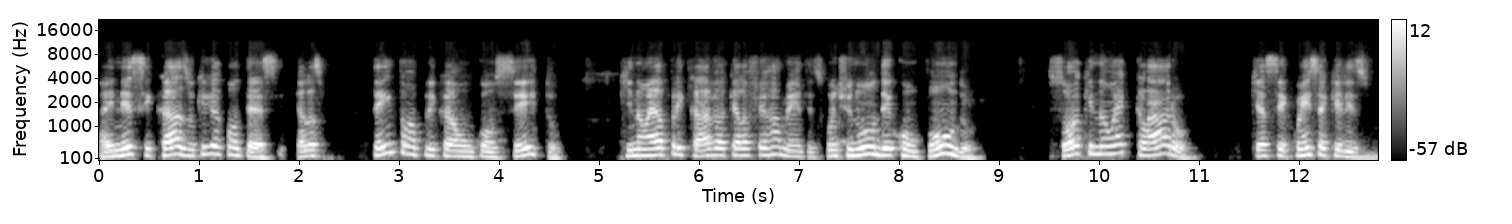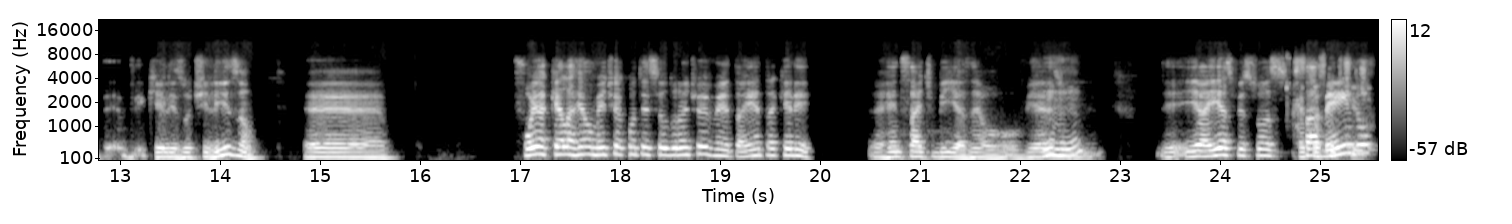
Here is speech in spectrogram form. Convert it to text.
Aí, nesse caso, o que, que acontece? Elas tentam aplicar um conceito que não é aplicável àquela ferramenta. Eles continuam decompondo, só que não é claro que a sequência que eles, que eles utilizam é, foi aquela realmente que aconteceu durante o evento. Aí entra aquele é, hindsight bias, né? o, o viés. Uhum. E, e, aí as pessoas, sabendo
